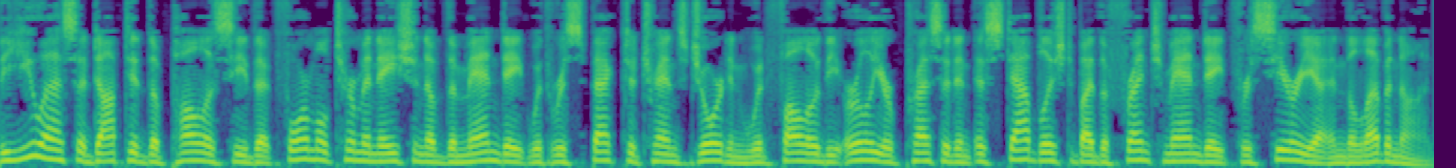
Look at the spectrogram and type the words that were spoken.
The U.S. adopted the policy that formal termination of the mandate with respect to Transjordan would follow the earlier precedent established by the French mandate for Syria and the Lebanon.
